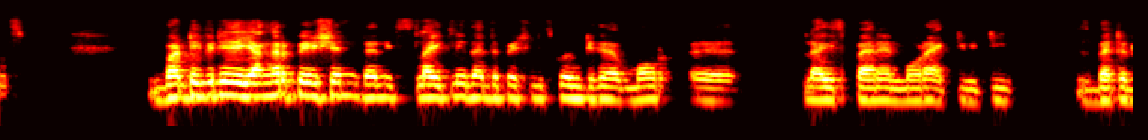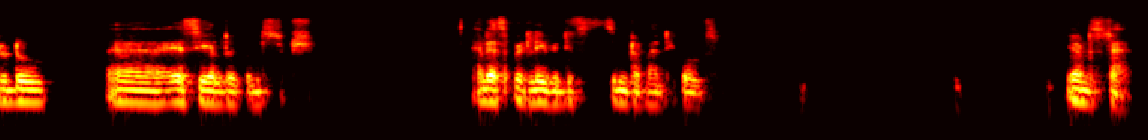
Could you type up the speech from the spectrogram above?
also. But if it is a younger patient, then it's likely that the patient is going to have more uh, lifespan and more activity. It's better to do uh, ACL reconstruction, and especially if it is symptomatic also. You understand?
